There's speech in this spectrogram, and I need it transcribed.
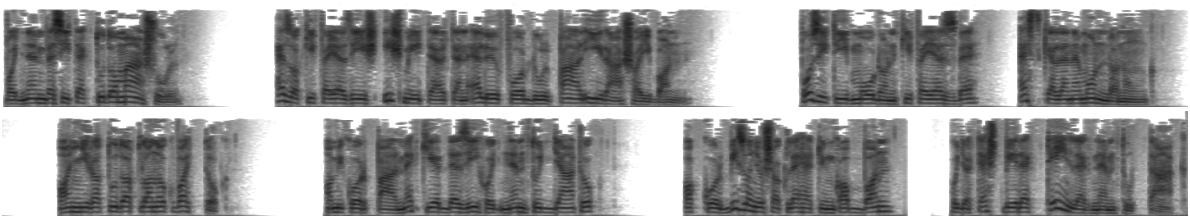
Vagy nem veszitek tudomásul? Ez a kifejezés ismételten előfordul Pál írásaiban. Pozitív módon kifejezve ezt kellene mondanunk. Annyira tudatlanok vagytok? Amikor Pál megkérdezi, hogy nem tudjátok, akkor bizonyosak lehetünk abban, hogy a testvérek tényleg nem tudták.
